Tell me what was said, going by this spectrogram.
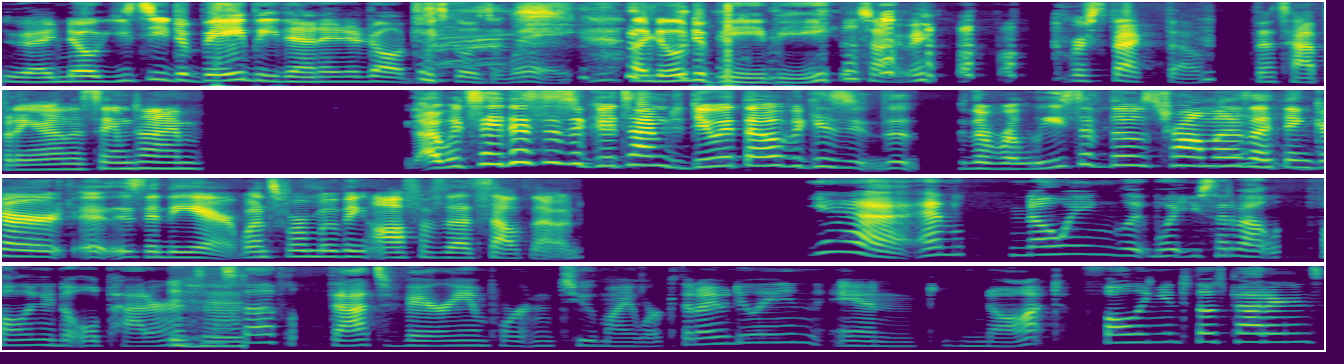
I know you see the baby then and it all just goes away. I know the baby. The timing. Respect though. That's happening around the same time. I would say this is a good time to do it though because the the release of those traumas I think are is in the air once we're moving off of that south node. Yeah, and knowing like what you said about like, falling into old patterns and Mhm. stuff, that's very important to my work that I'm doing and not falling into those patterns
